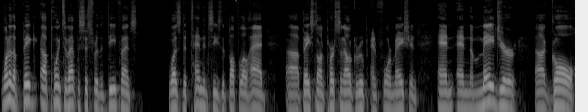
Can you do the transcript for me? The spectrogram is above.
one of the big uh, points of emphasis for the defense was the tendencies that Buffalo had uh, based on personnel group and formation, and and the major uh, goal,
